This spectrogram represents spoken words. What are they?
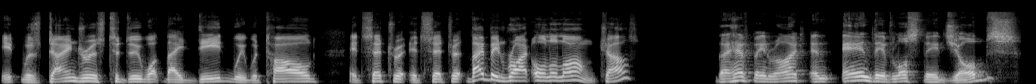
It was dangerous to do what they did. We were told, etc., etc. They've been right all along, Charles. They have been right, and and they've lost their jobs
